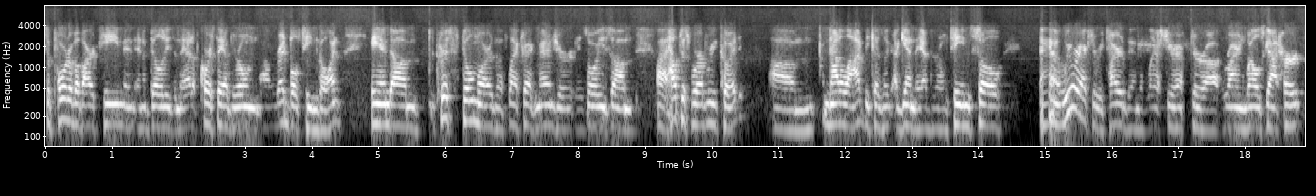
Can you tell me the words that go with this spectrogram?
supportive of our team and, and abilities in that. Of course, they have their own uh, Red Bull team going. And um, Chris Fillmore, the flat track manager, has always um, uh, helped us wherever he could. Um, not a lot because, again, they have their own team. So uh, we were actually retired the end of last year after uh, Ryan Wells got hurt.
